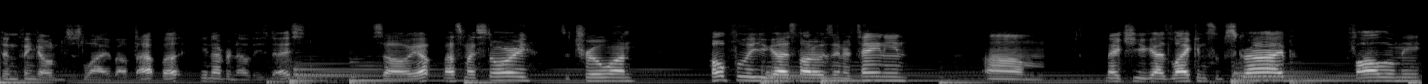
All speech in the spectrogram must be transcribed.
didn't think I would just lie about that, but you never know these days. So, yep, that's my story. It's a true one. Hopefully, you guys thought it was entertaining. Um, make sure you guys like and subscribe, follow me,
